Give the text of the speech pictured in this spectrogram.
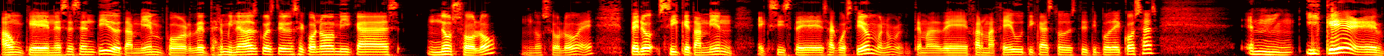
aunque en ese sentido también por determinadas cuestiones económicas, no solo, no solo, ¿eh? Pero sí que también existe esa cuestión, bueno, el tema de farmacéuticas, todo este tipo de cosas, y que eh,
